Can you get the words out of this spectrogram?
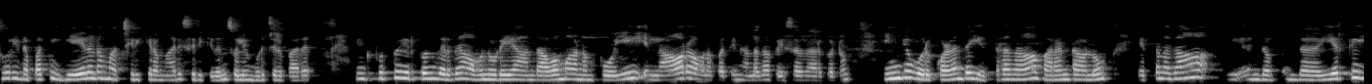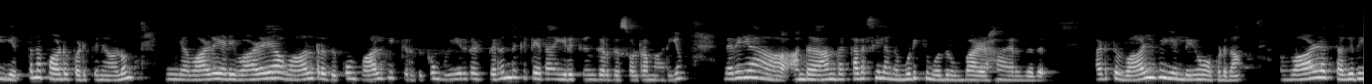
சூரியனை பார்த்து ஏளனமாக சிரிக்கிற மாதிரி சிரிக்குதுன்னு சொல்லி முடிச்சிருப்பாரு. இங்க புத்துயிர்ப்புங்கிறது அவனுடைய அந்த அவமானம் போய் எல்லாரும் அவனை பற்றி நல்லதாக பேச பேசுறதா இருக்கட்டும். இங்க ஒரு குழந்தை எத்தனைதான் வறண்டாலும் எத்தனைதான் இந்த இந்த இயற்கை எத்தனை பாடுபடுத்தினாலும் இங்க வாழையடி வாழையா வாழ்றதுக்கும் வாழ்விக்கிறதுக்கும் உயிர்கள் பிறந்துகிட்டே தான் இருக்குங்கிறத சொல்ற மாதிரியும் நிறைய அந்த அந்த கடைசியில அந்த முடிக்கும் போது ரொம்ப அழகா இருந்தது. அடுத்து வாழ்வியல்லையும் அப்படிதான். வாழ தகுதி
